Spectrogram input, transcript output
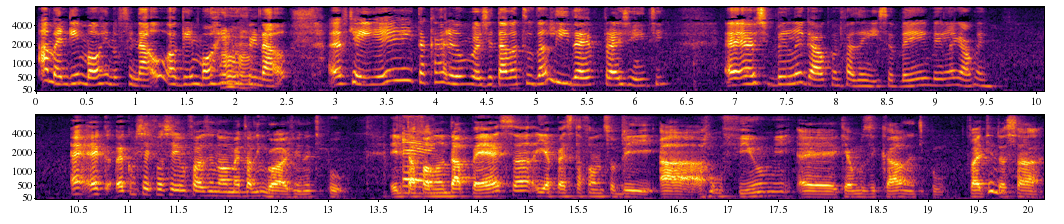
Ah, mas ninguém morre no final? Alguém morre no Aham. final? Aí eu fiquei, eita caramba, já tava tudo ali, né, pra gente. É, eu acho bem legal quando fazem isso, é bem, bem legal mesmo. É, é, é como se eles fossem fazendo uma metalinguagem, né? Tipo, ele tá É. falando da peça e a peça tá falando sobre a, o filme, é, que é o musical, né? Tipo, vai tendo essa,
